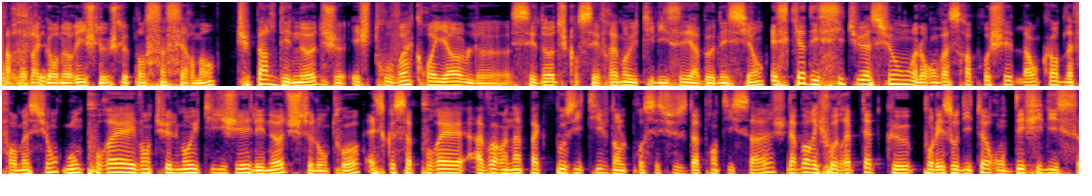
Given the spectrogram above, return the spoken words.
par flagornerie, je le, je le pense sincèrement. Tu parles des nudges et je trouve incroyable euh, ces nudges quand c'est vraiment utilisé à bon escient. Est-ce qu'il y a des situations, alors on va se rapprocher là encore de la formation, où on pourrait éventuellement utiliser les nudges selon toi? Est-ce que ça pourrait avoir un impact positif dans le processus d'apprentissage? D'abord, il faudrait peut-être que pour les auditeurs, on définisse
